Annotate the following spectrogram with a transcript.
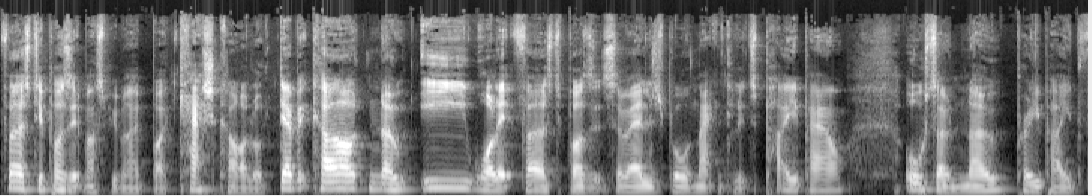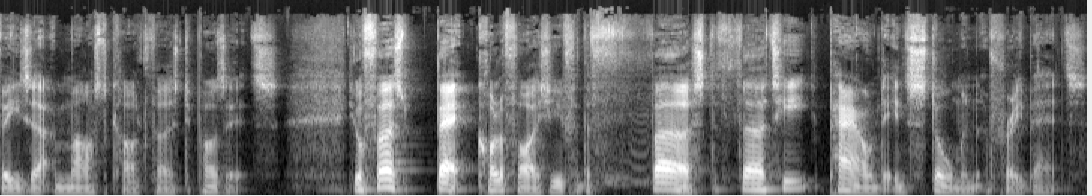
First deposit must be made by cash card or debit card. No e wallet first deposits are eligible, and that includes PayPal. Also, no prepaid Visa and MasterCard first deposits. Your first bet qualifies you for the first £30 instalment of free bets.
